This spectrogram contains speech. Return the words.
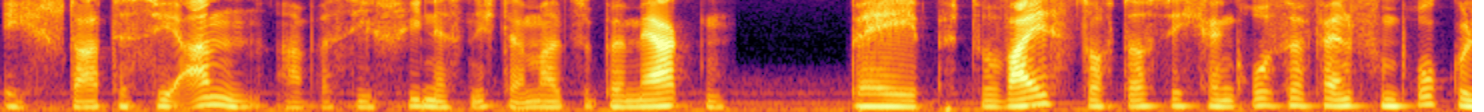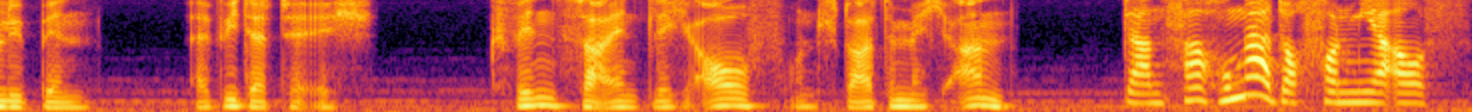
Ich starrte sie an, aber sie schien es nicht einmal zu bemerken. Babe, du weißt doch, dass ich kein großer Fan von Brokkoli bin, erwiderte ich. Quinn sah endlich auf und starrte mich an, Dann verhunger doch von mir aus.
